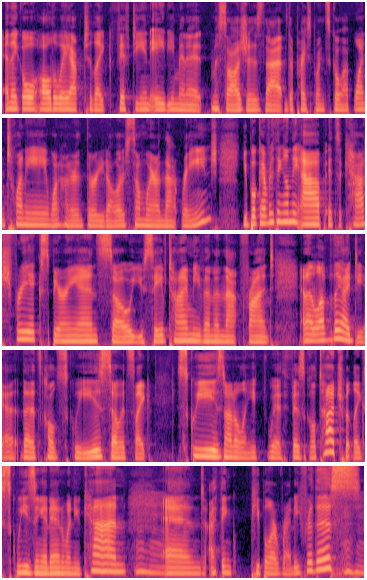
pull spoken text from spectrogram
and they go all the way up to like 50 and 80 minute massages that the price points go up 120 $130 somewhere in that range. You book everything on the app. It's a cash free experience. So you save time even in that front. And I love the idea that it's called Squeeze. So it's like, squeeze not only with physical touch but like squeezing it in when you can mm-hmm. and i think people are ready for this. Mm-hmm.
